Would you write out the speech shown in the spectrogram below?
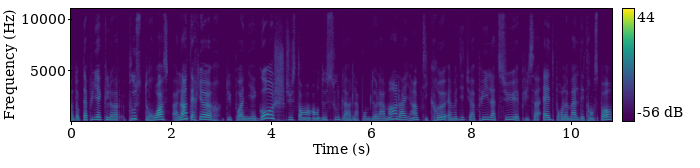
euh, donc, d'appuyer avec le pouce droit à l'intérieur du poignet gauche, juste en, dessous de la, de la, paume de la main. Là, il y a un petit creux. Elle me dit, tu appuies là-dessus et puis ça aide pour le mal des transports.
